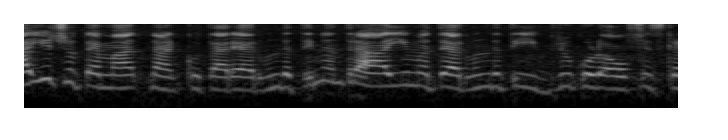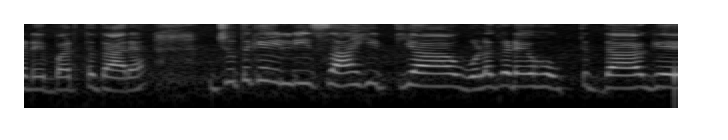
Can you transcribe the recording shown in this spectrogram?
ಆಯಿ ಜೊತೆ ಮಾತನಾಡ್ಕೋತಾರೆ. ಅರುಂಧತಿ ನಂತರ ಆಯಿ ಮತ್ತು ಅರುಂಧತಿ ಇಬ್ಬರು ಕೂಡ ಆಫೀಸ್ ಕಡೆ ಬರ್ತಿದ್ದಾರೆ. ಜೊತೆಗೆ ಇಲ್ಲಿ ಸಾಹಿತ್ಯ ಒಳಗಡೆ ಹೋಗ್ತಿದ್ದಾಗೆ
